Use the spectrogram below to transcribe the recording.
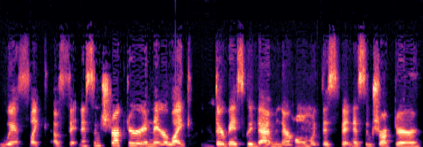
with like a fitness instructor and they're like they're basically them in their home with this fitness instructor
